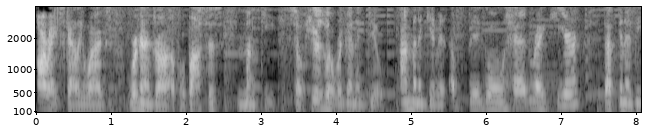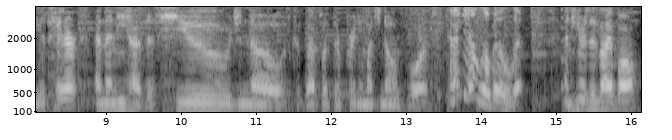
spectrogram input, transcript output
All right, scallywags, we're gonna draw a proboscis monkey. So here's what we're gonna do. I'm gonna give it a big old head right here. That's gonna be his hair. And then he has this huge nose, because that's what they're pretty much known for. And I get a little bit of lips. And here's his eyeball.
